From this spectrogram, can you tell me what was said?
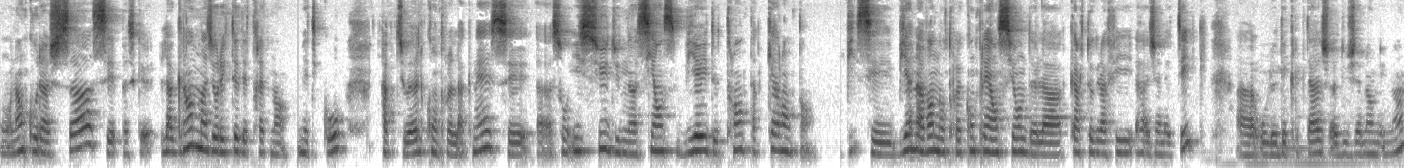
on encourage ça, c'est parce que la grande majorité des traitements médicaux actuels contre l'acné euh, sont issus d'une science vieille de 30 à 40 ans. C'est bien avant notre compréhension de la cartographie euh, génétique ou le décryptage du génome humain,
